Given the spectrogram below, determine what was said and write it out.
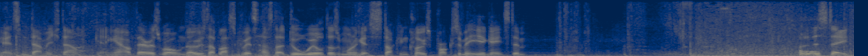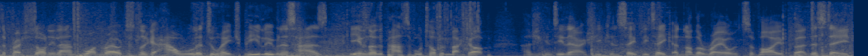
Getting some damage down, getting out of there as well. Knows that Blazkowicz has that dual wield, doesn't want to get stuck in close proximity against him. But at this stage, the pressure's on. He lands one rail. Just look at how little HP Luminus has, even though the passive will top him back up. As you can see there, actually can safely take another rail and survive. But at this stage,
